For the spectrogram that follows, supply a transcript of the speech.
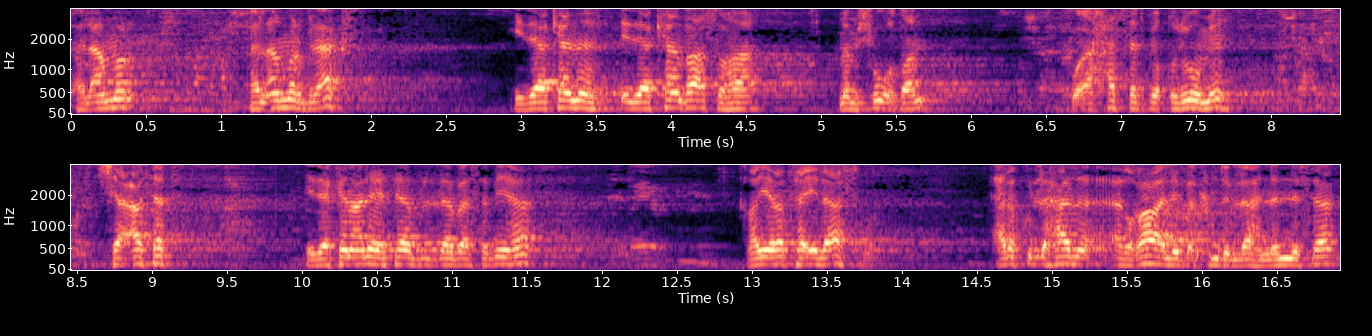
فالأمر فالأمر بالعكس. إذا كان إذا كان رأسها ممشوطا وأحست بقدومه شعثت إذا كان عليها ثياب لا بأس بها غيرتها إلى أسود. على كل حال الغالب الحمد لله أن النساء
